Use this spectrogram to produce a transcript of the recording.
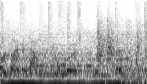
suppose I could have a few words with them.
